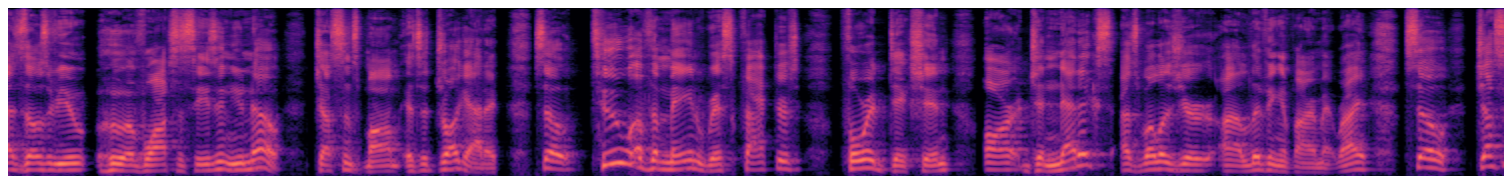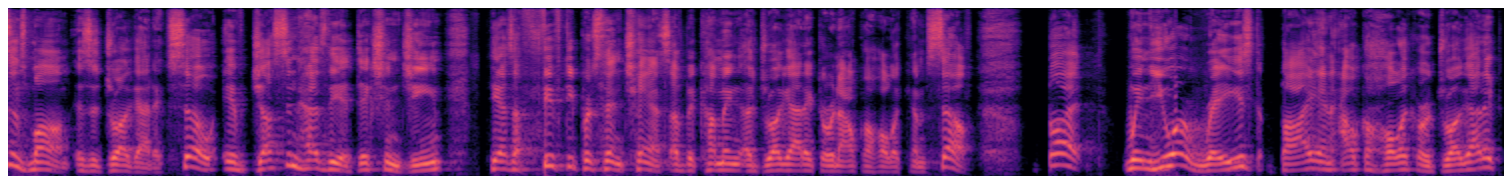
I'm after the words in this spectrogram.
as those of you who have watched the season, you know Justin's mom is a drug addict. So two of the main risk factors for addiction are genetics as well as your uh, living environment, right? So Justin's mom is a drug addict. So if Justin has the addiction gene, he has a 50% chance of becoming a drug addict or an alcoholic himself. But when you are raised by an alcoholic or drug addict,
